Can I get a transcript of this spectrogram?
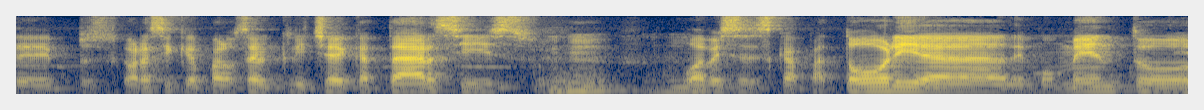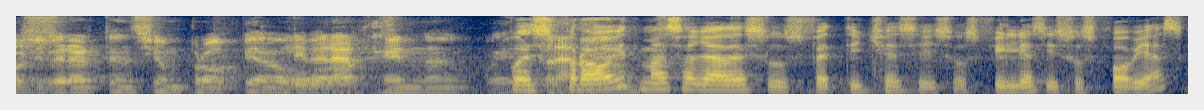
de, pues ahora sí que para usar el cliché de catarsis, o a veces escapatoria, de O momentos. liberar tensión propia o Liberar- ajena. Pues Claro. Freud, más allá de sus fetiches y sus filias y sus fobias,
